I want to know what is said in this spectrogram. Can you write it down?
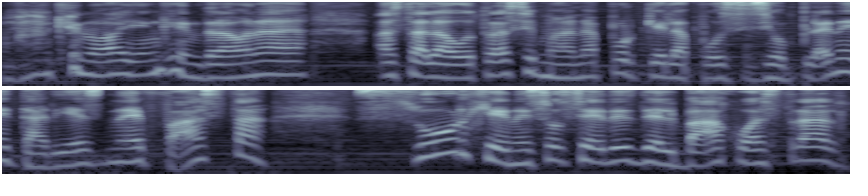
que no haya engendrado nada, hasta la otra semana, porque la posición planetaria es nefasta. Surgen esos seres del bajo astral.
